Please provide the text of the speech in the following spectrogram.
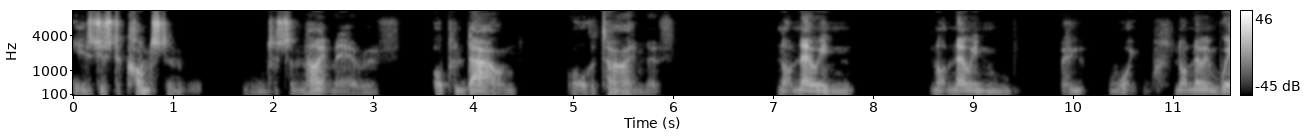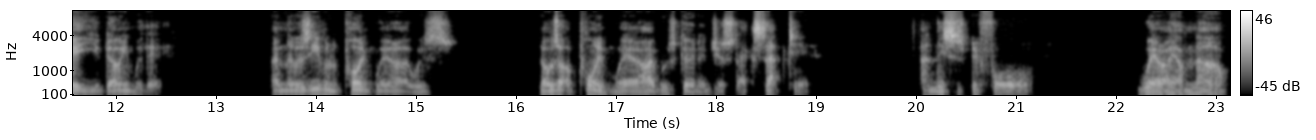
it's just a constant, just a nightmare of up and down all the time of not knowing, not knowing who, what, not knowing where you're going with it. And there was even a point where I was, I was at a point where I was going to just accept it. And this is before where I am now.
